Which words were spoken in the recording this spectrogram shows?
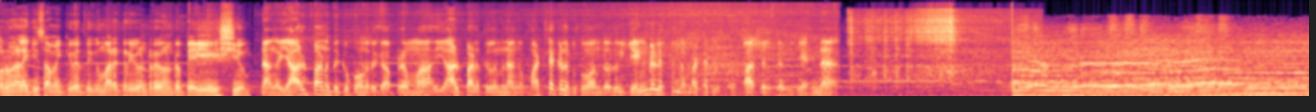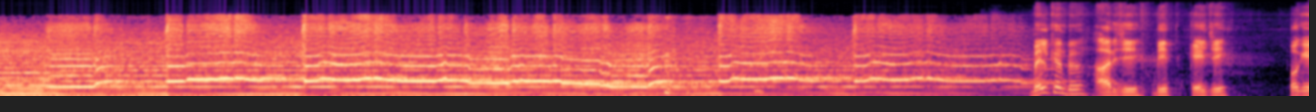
ஒரு நாளைக்கு சமைக்கிறதுக்கு மரக்கறி ஒன்று ஒன்று பெரிய விஷயம். நாங்கள் யாழ்ப்பாணத்துக்கு போனதுக்கு அப்புறமா யாழ்ப்பாணத்துலேருந்து நாங்கள் மட்டக்களப்புக்கு வந்ததும் எங்களுக்கு இந்த மட்டக்களப்பு பார்த்துருக்கிறது என்ன? வெல்கம் டு ஆர்ஜி பீத் கேஜி. ஓகே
